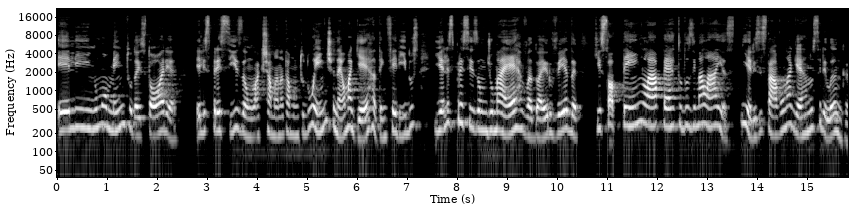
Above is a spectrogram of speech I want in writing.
ele em um momento da história, eles precisam, Lakshmana está muito doente, né? Uma guerra, tem feridos, e eles precisam de uma erva do Ayurveda que só tem lá perto dos Himalaias. E eles estavam na guerra no Sri Lanka.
